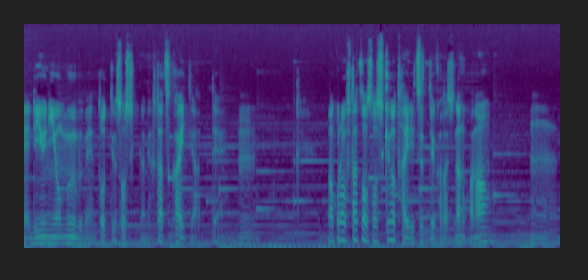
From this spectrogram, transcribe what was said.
えー、リユニオンムーブメントっていう組織がね、二つ書いてあって、うん。まあ、この二つの組織の対立っていう形なのかな。うん。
